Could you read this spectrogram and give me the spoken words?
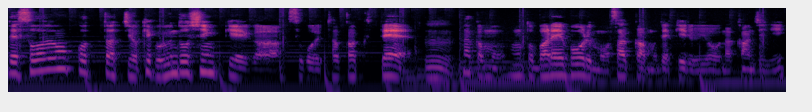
で、その子たちは結構運動神経がすごい高くて、うん。なんかもう本当バレーボールもサッカーもできるような感じに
